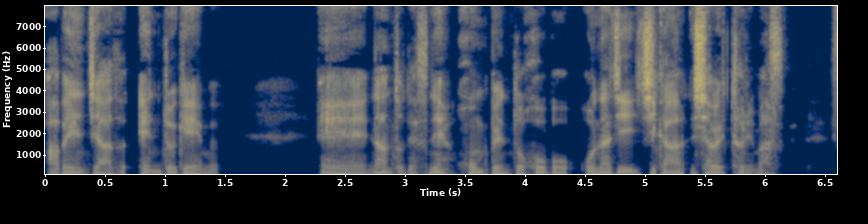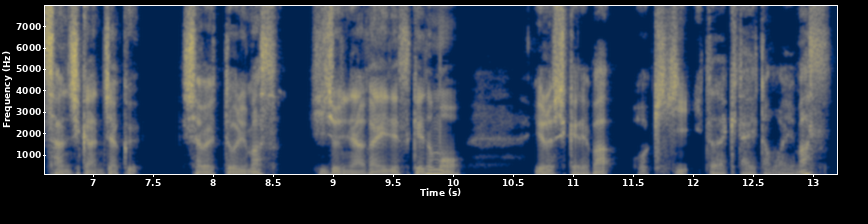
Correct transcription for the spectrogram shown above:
アベンジャーズエンドゲーム。えー、なんとですね、本編とほぼ同じ時間喋っております。3時間弱喋っております。非常に長いですけども、よろしければお聞きいただきたいと思います。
